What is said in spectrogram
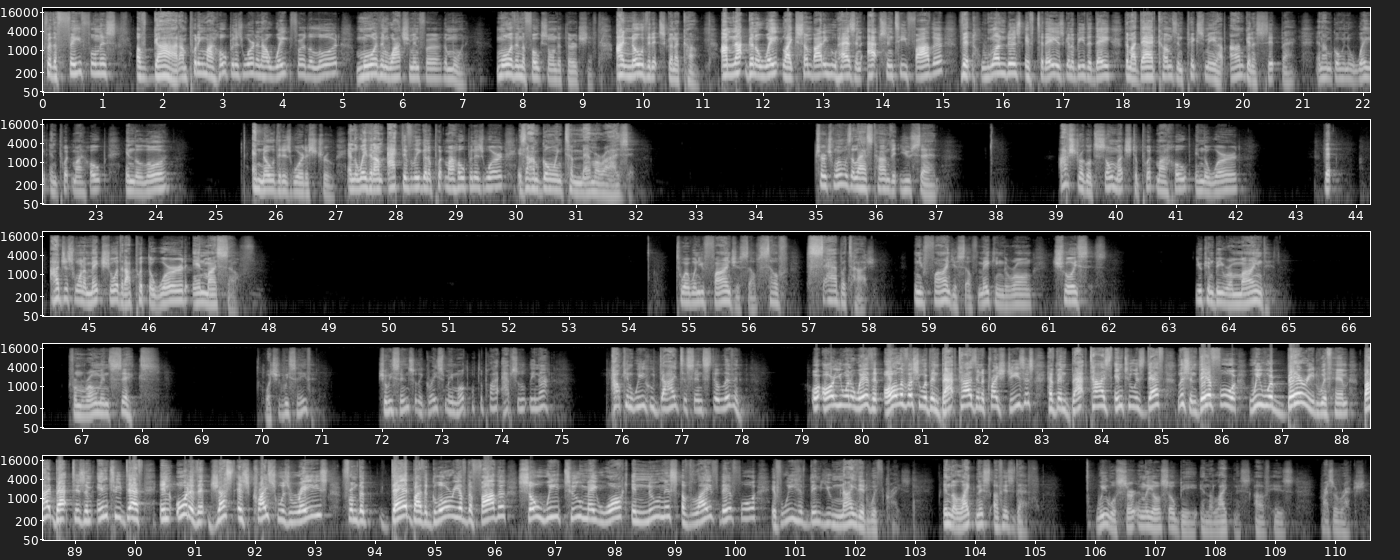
for the faithfulness of God. I'm putting my hope in his word, and I'll wait for the Lord more than watchmen for the morning. More than the folks on the third shift. I know that it's going to come. I'm not going to wait like somebody who has an absentee father that wonders if today is going to be the day that my dad comes and picks me up. I'm going to sit back and I'm going to wait and put my hope in the Lord and know that His word is true. And the way that I'm actively going to put my hope in His word is I'm going to memorize it. Church, when was the last time that you said, I've struggled so much to put my hope in the Word that I just want to make sure that I put the Word in myself. To where when you find yourself self sabotaging, when you find yourself making the wrong choices, you can be reminded from Romans 6 what should we say then? Should we sin so that grace may multiply? Absolutely not. How can we who died to sin still live in it? Or are you unaware that all of us who have been baptized into Christ Jesus have been baptized into his death? Listen, therefore, we were buried with him by baptism into death, in order that just as Christ was raised from the dead by the glory of the Father, so we too may walk in newness of life. Therefore, if we have been united with Christ in the likeness of his death, we will certainly also be in the likeness of his resurrection.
